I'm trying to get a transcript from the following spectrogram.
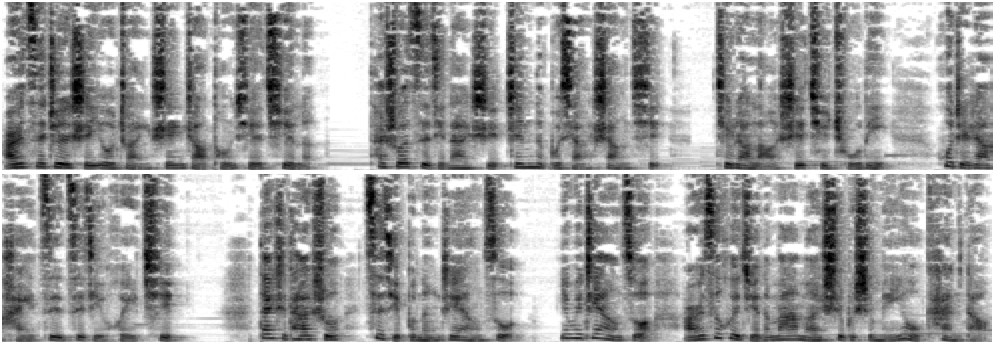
儿子这时又转身找同学去了。他说自己那时真的不想上去，就让老师去处理，或者让孩子自己回去。但是他说自己不能这样做，因为这样做儿子会觉得妈妈是不是没有看到。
